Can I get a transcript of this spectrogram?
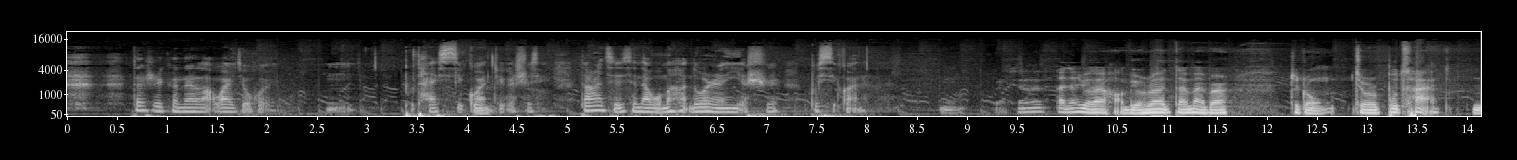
但是可能老外就会，嗯，不太习惯这个事情。当然，其实现在我们很多人也是不习惯的。嗯对，现在大家越来越好，比如说在外边这种就是布菜，你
